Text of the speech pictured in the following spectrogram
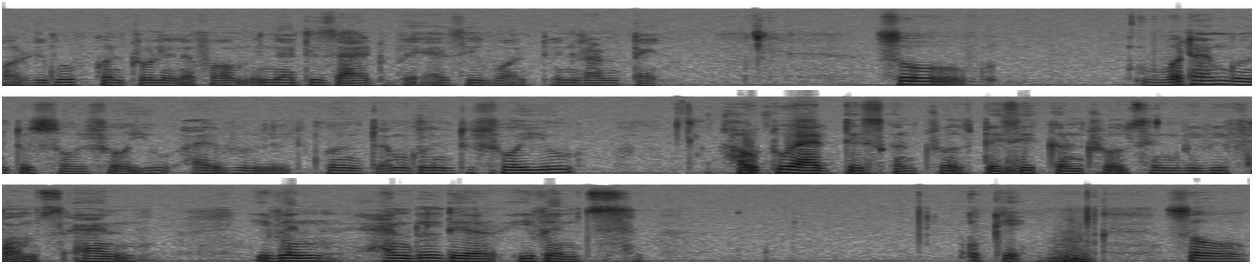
or remove control in a form in a desired way as you want in runtime so what I'm going to show, show you I will going to I'm going to show you how to add these controls basic controls in VB forms and even handle their events. Okay so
